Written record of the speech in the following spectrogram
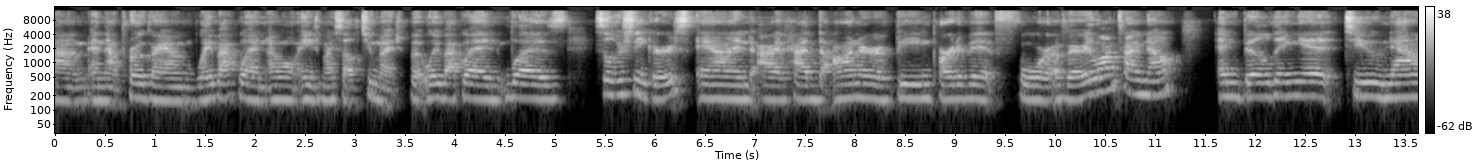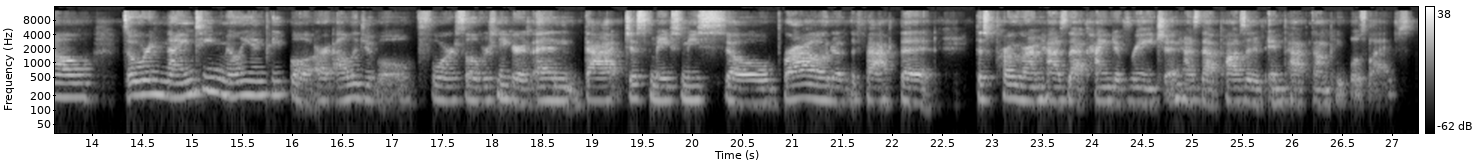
Um, and that program, way back when, I won't age myself too much, but way back when was Silver Sneakers. And I've had the honor of being part of it for a very long time now and building it to now it's over 19 million people are eligible for silver sneakers and that just makes me so proud of the fact that this program has that kind of reach and has that positive impact on people's lives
